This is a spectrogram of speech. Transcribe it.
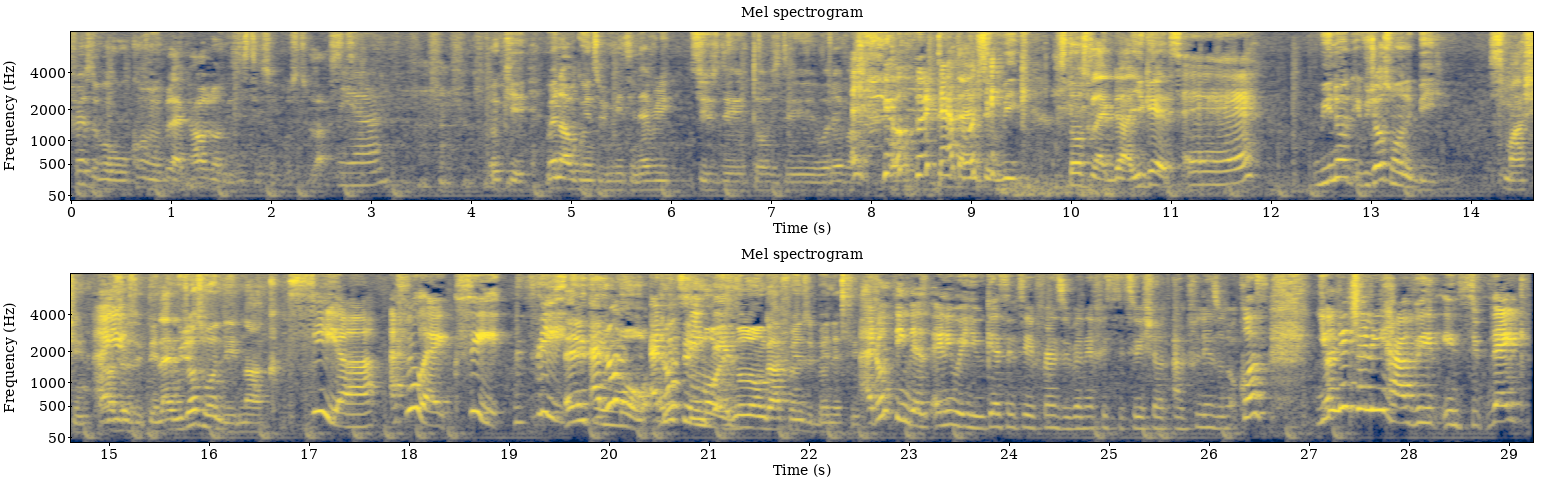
first of all we'll come and be like how long is this thing supposed to last? Yeah. okay when are we going to be meeting? Every tuesday thursday whatever. That three times a week. Stuff like that. You get? Eh? you know if you just want to be smashing. That's just the thing. Like we just want the knack. See, uh, I feel like see, see. Anything more, anything more is no longer friends with benefits. I don't think there's any way you get into a friends with benefits situation and feelings will not. Because you're literally having into like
